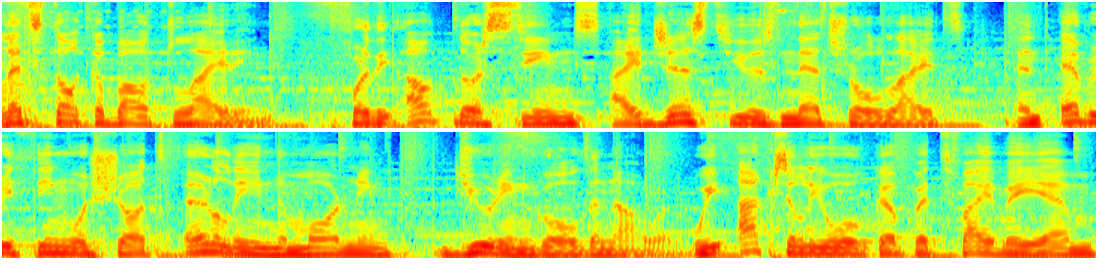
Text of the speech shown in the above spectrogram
Let's talk about lighting. For the outdoor scenes, I just used natural light and everything was shot early in the morning during golden hour. We actually woke up at 5 am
